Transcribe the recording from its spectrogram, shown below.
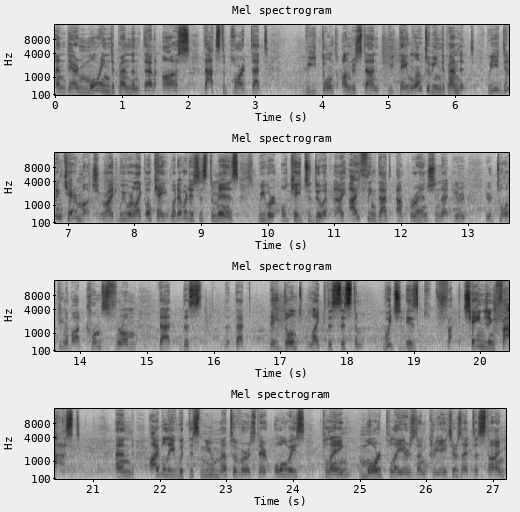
and they're more independent than us. That's the part that we don't understand. We, they want to be independent. We didn't care much, right? We were like, okay, whatever the system is, we were okay to do it. I, I think that apprehension that you're you're talking about comes from that this that they don't like the system, which is fa changing fast. And I believe with this new metaverse, they're always playing more players than creators at this time.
